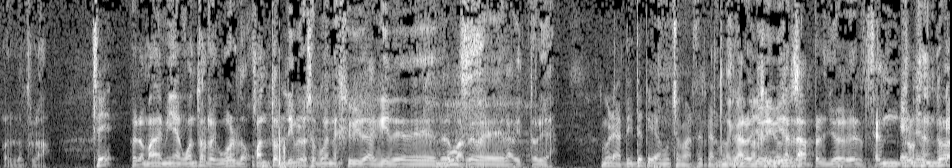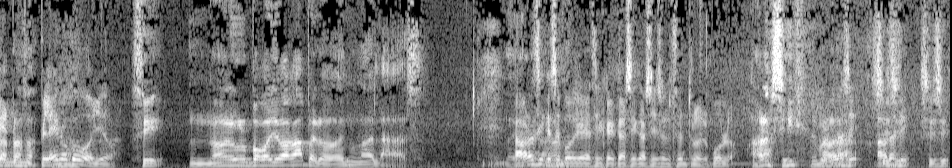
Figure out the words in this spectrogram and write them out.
por el otro lado. Sí. Pero madre mía, cuántos recuerdos, cuántos libros se pueden escribir aquí de, de- del barrio de la Victoria. Hombre, a ti te pilla mucho más cerca. Entonces, claro, yo vivía en, que la, yo- el centro, en, centro de la en plaza. pleno cogollo. Sí, no en el grupo Goyoaga, pero en una de las. de- Ahora sí que se podría decir que casi casi es el centro del pueblo. Ahora sí, es Ahora verdad. sí, ahora sí. sí, sí.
